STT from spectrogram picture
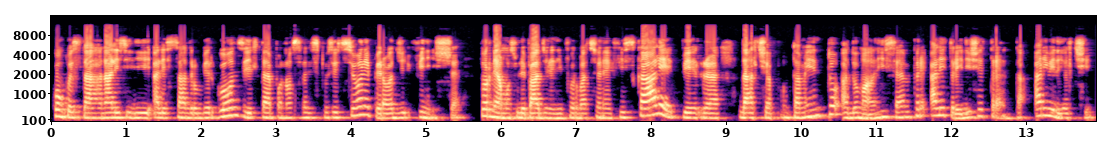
Con questa analisi di Alessandro Bergonzi il tempo a nostra disposizione per oggi finisce. Torniamo sulle pagine di informazione fiscale per darci appuntamento a domani sempre alle 13.30. Arrivederci.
